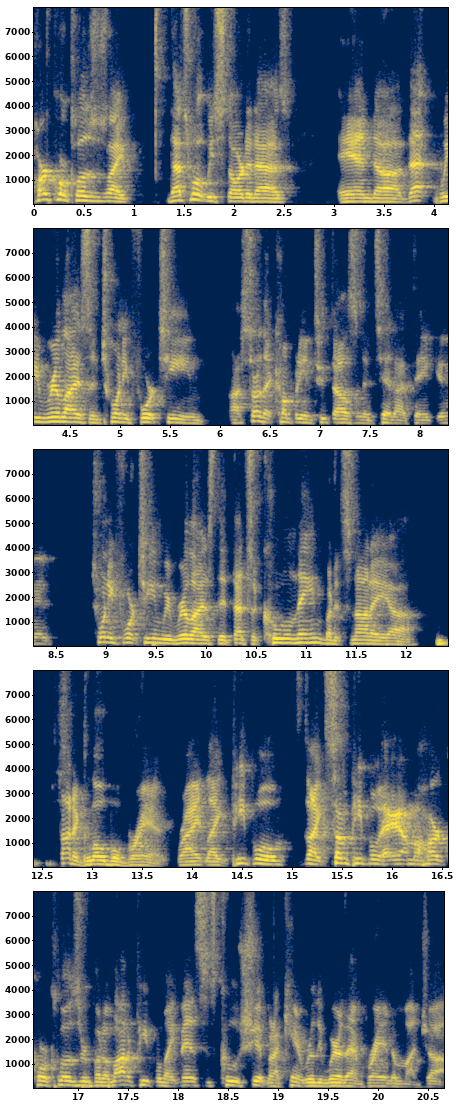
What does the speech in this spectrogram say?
Hardcore Closers. Like that's what we started as, and uh, that we realized in 2014. I started that company in 2010, I think, and then 2014 we realized that that's a cool name but it's not a uh, it's not a global brand right? Like people like some people hey i'm a hardcore closer but a lot of people like man this is cool shit but i can't really wear that brand on my job.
